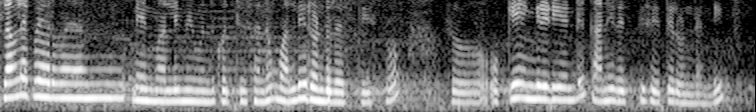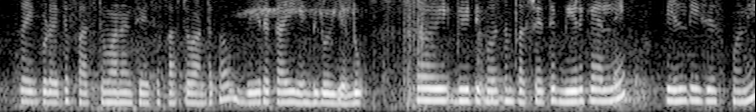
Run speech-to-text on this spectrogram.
అస్సలం ఎవరివన్ నేను మళ్ళీ మీ ముందుకు వచ్చేసాను. మళ్ళీ రెండు రెసిపీస్తో సో ఒకే ఇంగ్రీడియంట్ కానీ రెసిపీస్ అయితే రెండండి. సో ఇప్పుడైతే ఫస్ట్ మనం చేసే ఫస్ట్ వంటకం బీరకాయ ఎండి రొయ్యలు. సో వీటి కోసం ఫస్ట్ అయితే బీరకాయల్ని పీల్ తీసేసుకొని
